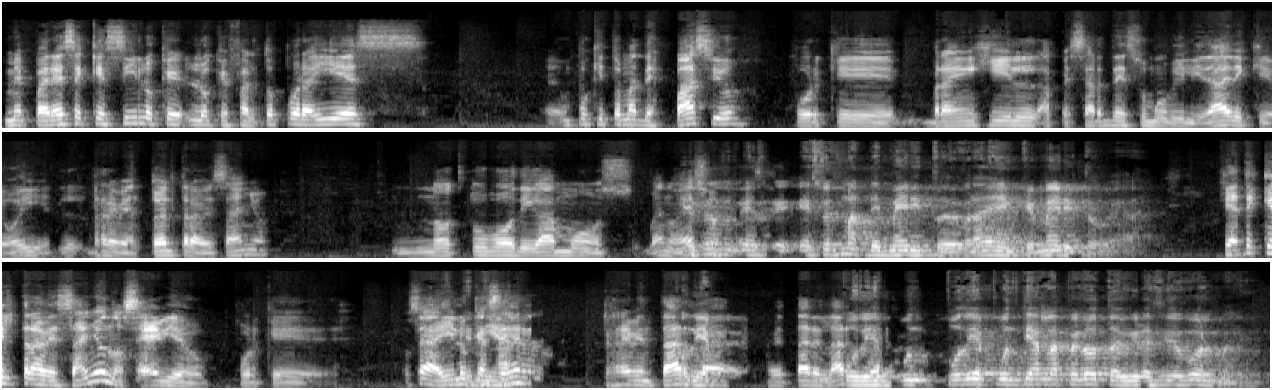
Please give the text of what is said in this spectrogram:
Me parece que sí, lo que, lo que faltó por ahí es un poquito más de espacio, porque Brian Hill, a pesar de su movilidad y que hoy reventó el travesaño, no tuvo, digamos, bueno, eso. Eso es, eso es más de mérito de Brian que mérito, vea. Fíjate que el travesaño no sé, viejo, porque, o sea, ahí lo que hace es reventar, reventar el arco. Podía, podía, puntear la pelota y hubiera sido gol, man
